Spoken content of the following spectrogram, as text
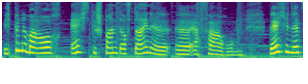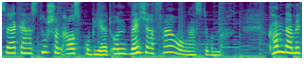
Ich bin aber auch echt gespannt auf deine äh, Erfahrungen. Welche Netzwerke hast du schon ausprobiert und welche Erfahrungen hast du gemacht? Komm damit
